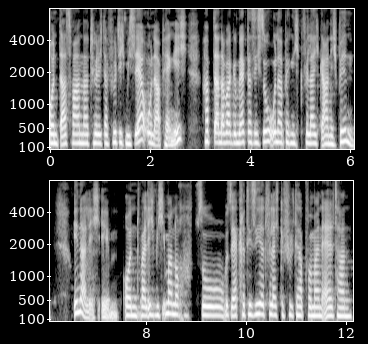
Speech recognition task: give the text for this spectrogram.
Und das war natürlich, da fühlte ich mich sehr unabhängig, habe dann aber gemerkt, dass ich so unabhängig vielleicht gar nicht bin, innerlich eben. Und weil ich mich immer noch so sehr kritisiert vielleicht gefühlt habe von meinen Eltern.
